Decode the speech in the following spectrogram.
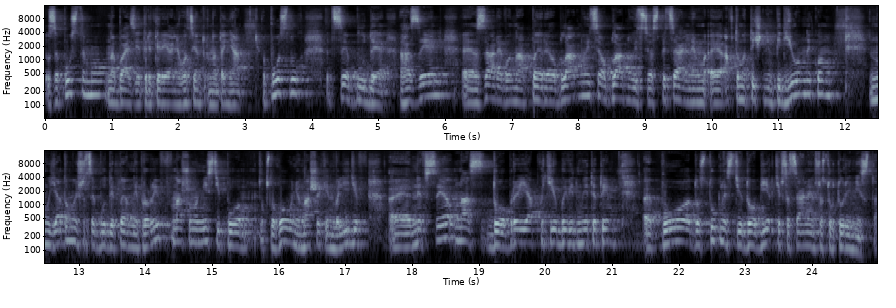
запустимо на базі територіального центру надання послуг. Це буде газель. Е, Зараз вона переобладнується, обладнується спеціальним е, автоматичним підйомником. Ну я думаю, що це буде певний прорив в нашому місті по обслуговуванню наших інвалідів. Е, Не все у нас добре, я б хотів би відмітити по доступності до об'єктів соціальної інфраструктури міста.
